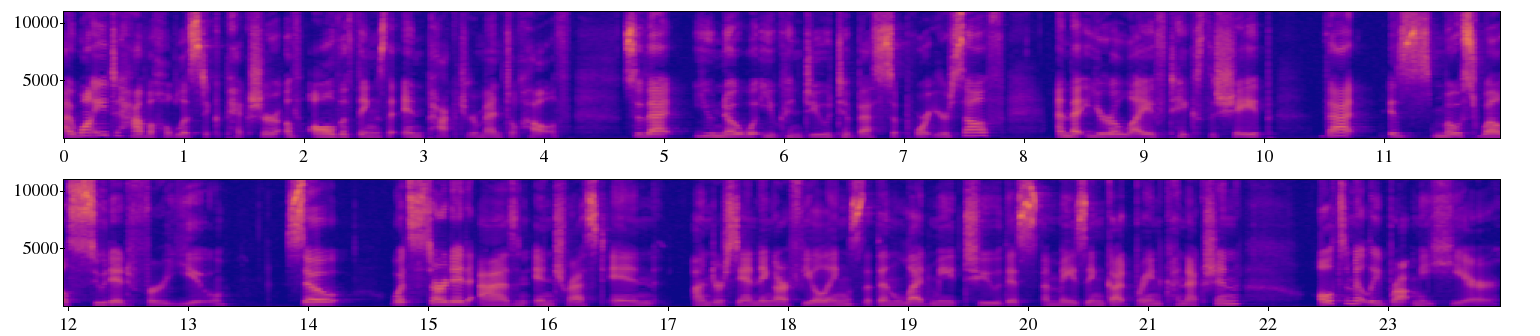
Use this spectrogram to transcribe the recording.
I want you to have a holistic picture of all the things that impact your mental health so that you know what you can do to best support yourself and that your life takes the shape that is most well suited for you. So, what started as an interest in understanding our feelings that then led me to this amazing gut brain connection ultimately brought me here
